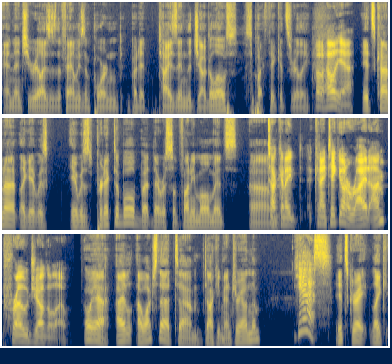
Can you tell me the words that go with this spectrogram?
and then she realizes the family's important, but it ties in the juggalos. So I think it's really, Oh hell yeah! it's kind of like it was. It was predictable, but there was some funny moments. Um, Tuck, can I can I take you on a ride? I'm pro Juggalo. oh yeah, I I watched that um, documentary on them. Yes. It's great. Like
